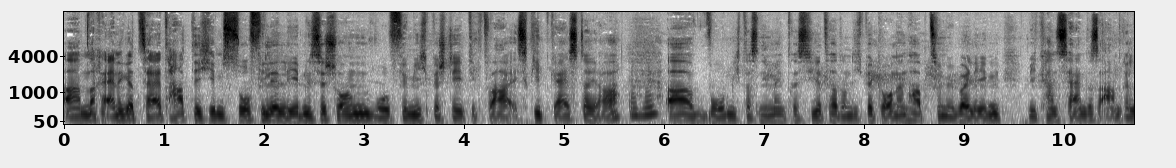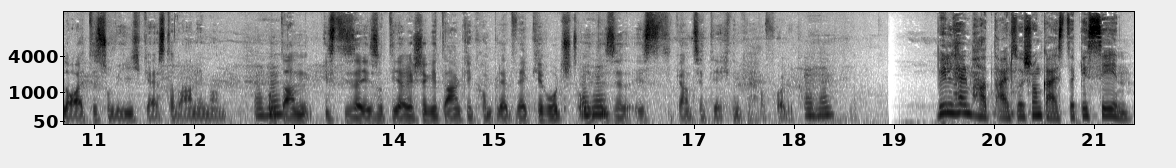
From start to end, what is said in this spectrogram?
Ähm, nach einiger Zeit hatte ich eben so viele Erlebnisse schon, wo für mich bestätigt war, es gibt Geister, ja, mhm. äh, wo mich das nicht mehr interessiert hat und ich begonnen habe zu überlegen, wie kann es sein, dass andere Leute, so wie ich, Geister wahrnehmen. Mhm. Und dann ist dieser esoterische Gedanke komplett weggerutscht und es mhm. ist die ganze Technik hervorgekommen. Mhm. Wilhelm hat also schon Geister gesehen.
